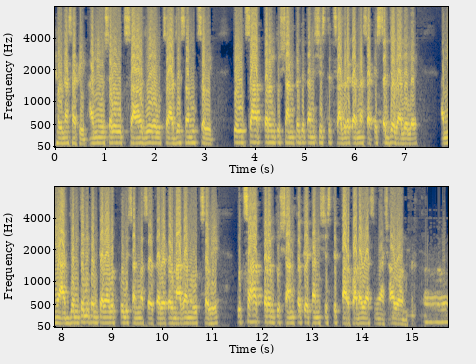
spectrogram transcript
ठेवण्यासाठी आणि सर्व उत्साह जे उत्साह जे सण उत्सव आहे ते उत्साहात परंतु शांततेत आणि शिस्तीत साजरे करण्यासाठी सज्ज झालेलं आहे. आणि आज जनतेने पण त्याबाबत पोलिसांना सहकार्य करून आगामी उत्सव हे उत्साहात परंतु शांततेत आणि शिस्तीत पार पाडावे असं मी अशा आवाहन करतो.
